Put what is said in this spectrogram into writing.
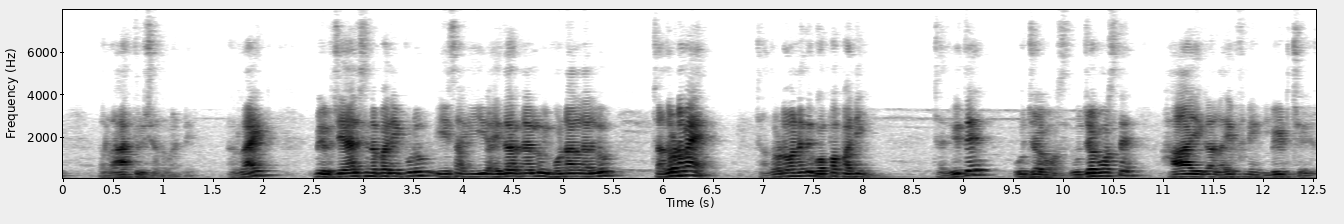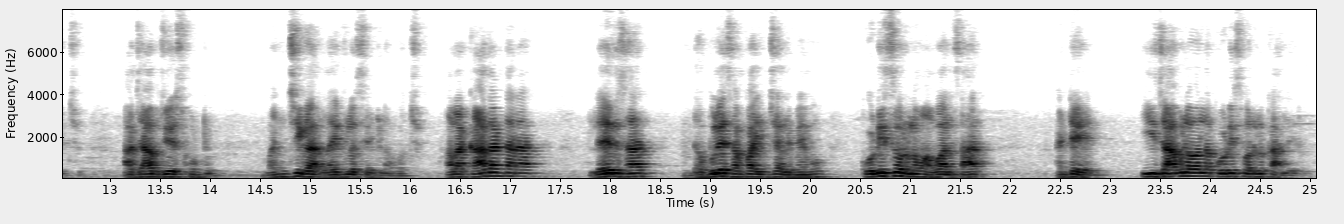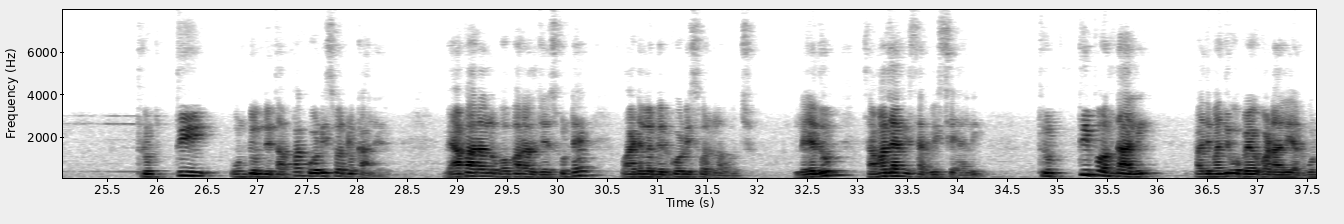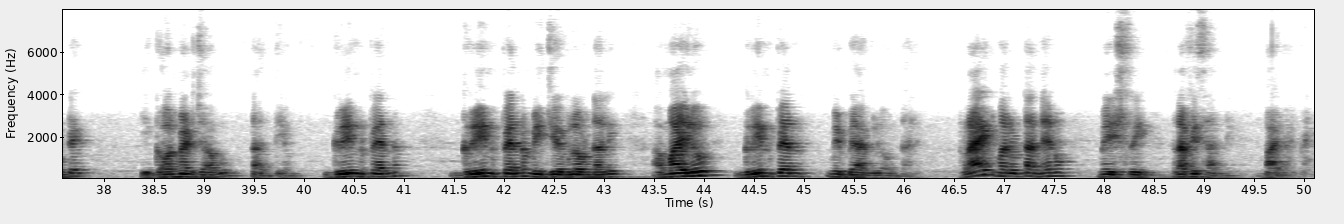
రాత్రి చదవండి. రైట్ మీరు చేయాల్సిన పని ఇప్పుడు ఈ స- ఈ ఐదారు నెలలు ఈ మూడు నాలుగు నెలలు చదవడమే. చదవడం అనేది గొప్ప పని. చదివితే ఉద్యోగం వస్తుంది. ఉద్యోగం వస్తే హాయిగా లైఫ్ని లీడ్ చేయొచ్చు. ఆ జాబ్ చేసుకుంటూ మంచిగా లైఫ్లో సెటిల్ అవ్వచ్చు. అలా కాదంటారా? లేదు సార్ డబ్బులే సంపాదించాలి మేము. కోటీశ్వరులం అవ్వాలి సార్. అంటే ఈ జాబుల వల్ల కోటీశ్వరులు కాలేరు. తృప్తి ఉంటుంది తప్ప కోటీశ్వరులు కాలేరు. వ్యాపారాలు గోపారాలు చేసుకుంటే వాటిలో మీరు కోటీశ్వరులు అవ్వచ్చు. లేదు సమాజానికి సర్వీస్ చేయాలి. తృప్తి పొందాలి పది మందికి ఉపయోగపడాలి అనుకుంటే ఈ గవర్నమెంట్ జాబు తథ్యం గ్రీన్ పెన్ గ్రీన్ పెన్ మీ జేబులో ఉండాలి. అమ్మాయిలు గ్రీన్ పెన్ మీ బ్యాగ్లో ఉండాలి. రైట్ మరి ఉంటాను నేను మీ శ్రీ రఫీసాన్ని బాయ్ బాయ్ బాయ్.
